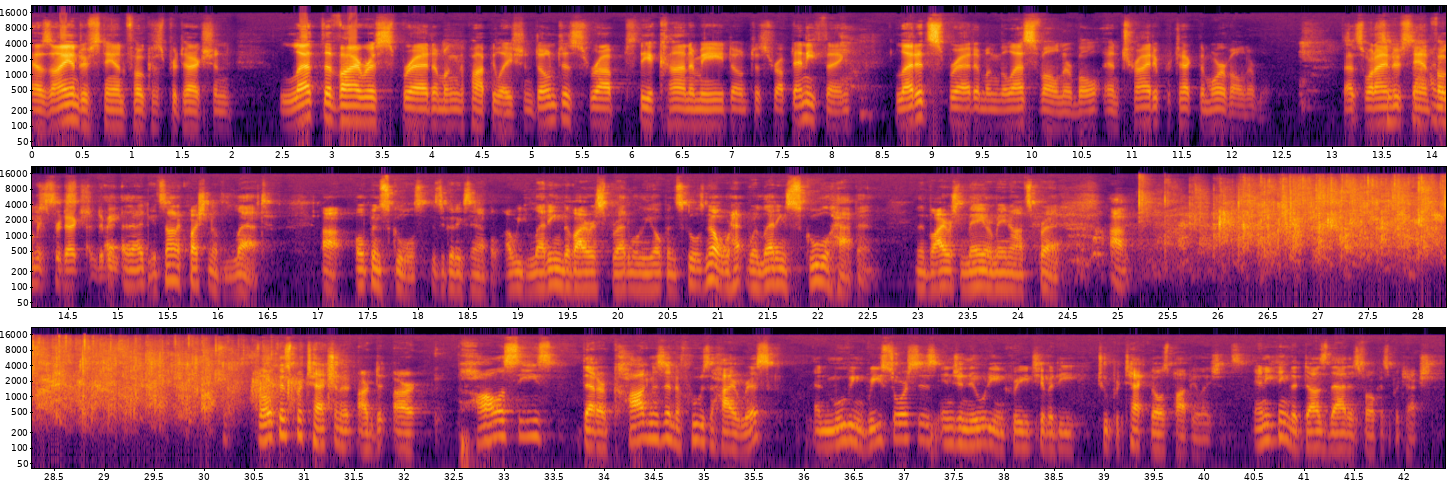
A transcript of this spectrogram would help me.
as I understand focus protection, let the virus spread among the population. Don't disrupt the economy, don't disrupt anything. Let it spread among the less vulnerable and try to protect the more vulnerable. That's what I So- understand I mean, focus it's- it's- protection to be. uh, uh, It's not a question of let. Uh, open schools is a good example. Are we letting the virus spread when we open schools? No, we're, ha- we're letting school happen. The virus may or may not spread. Um, focus protection are, are policies that are cognizant of who's a high risk and moving resources, ingenuity, and creativity to protect those populations. Anything that does that is focus protection.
